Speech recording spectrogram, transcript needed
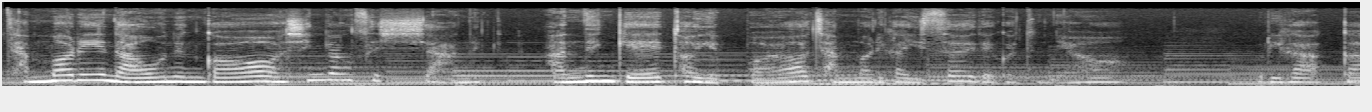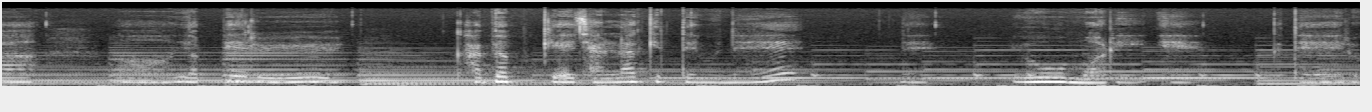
잔머리 나오는 거 신경 쓰시지 않는 게 더 예뻐요. 잔머리가 있어야 되거든요. 우리가 아까 어, 옆에를 가볍게 잘랐기 때문에 네, 요 머리에 그대로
